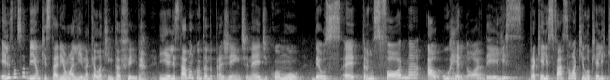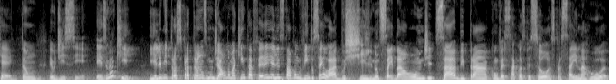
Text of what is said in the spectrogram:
eles não sabiam que estariam ali naquela quinta-feira. E eles estavam contando para gente, né, de como Deus é, transforma ao, o redor deles para que eles façam aquilo que Ele quer. Então eu disse: eis-me aqui. E ele me trouxe para Transmundial numa quinta-feira e eles estavam vindo, sei lá, do Chile, não sei da onde, sabe, para conversar com as pessoas, para sair na rua.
